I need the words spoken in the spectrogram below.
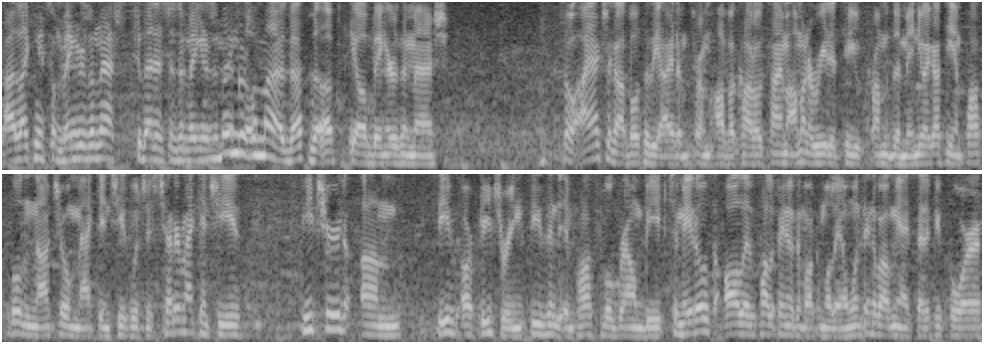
I like me some bangers and mash. Too bad this isn't bangers and mash. Bangers and mash. That's the upscale bangers and mash. So I actually got both of the items from Avocado Time. I'm gonna read it to you from the menu. I got the Impossible Nacho Mac and Cheese, which is cheddar mac and cheese, featured um, seas- are featuring seasoned Impossible ground beef, tomatoes, olives, jalapenos, and guacamole. And one thing about me, I said it before,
